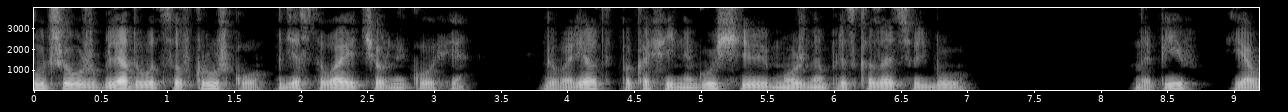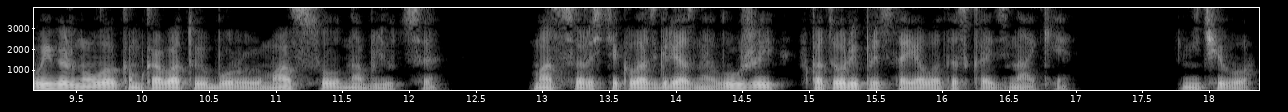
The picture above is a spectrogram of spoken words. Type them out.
Лучше уж вглядываться в кружку, где остывает черный кофе. Говорят, по кофейной гуще можно предсказать судьбу. Допив, я вывернула комковатую бурую массу на блюдце. Масса растеклась грязной лужей, в которой предстояло отыскать знаки. Ничего.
